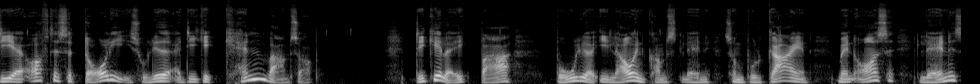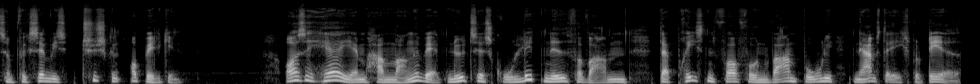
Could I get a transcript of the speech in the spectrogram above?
De er ofte så dårligt isoleret, at de ikke kan varmes op. Det gælder ikke bare boliger i lavindkomstlande som Bulgarien, men også lande som f.eks. Tyskland og Belgien. Også herhjemme har mange været nødt til at skrue lidt ned for varmen, da prisen for at få en varm bolig nærmest er eksploderet.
